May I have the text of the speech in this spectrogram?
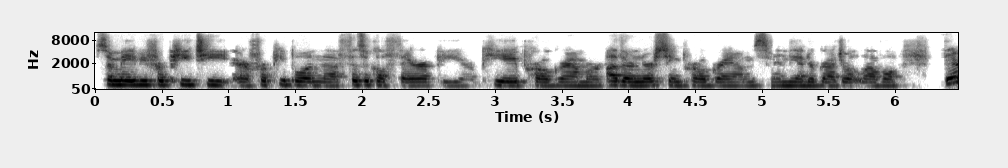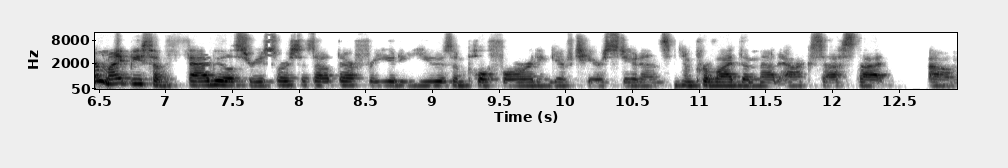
So maybe for PT or for people in the physical therapy or PA program or other nursing programs in the undergraduate level, there might be some fabulous resources out there for you to use and pull forward and give to your students and provide them that access that um,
